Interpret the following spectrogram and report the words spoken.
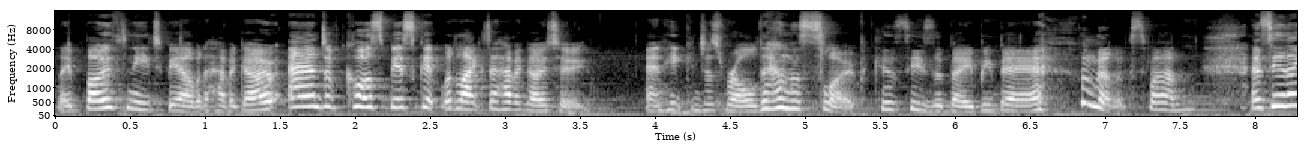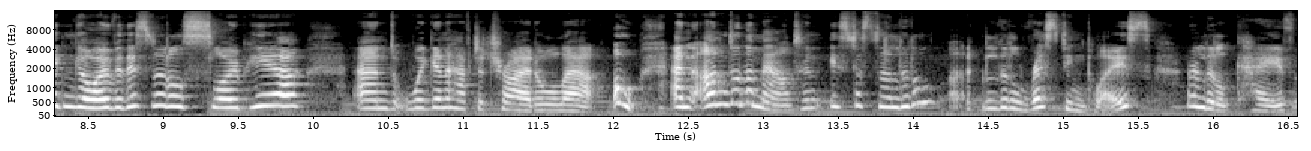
They both need to be able to have a go. And of course Biscuit would like to have a go too and he can just roll down the slope because he's a baby bear. that looks fun. And see, they can go over this little slope here, and we're going to have to try it all out. Oh, and under the mountain is just a little, a little resting place, or a little cave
